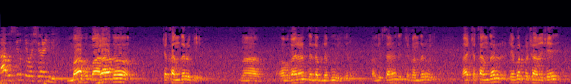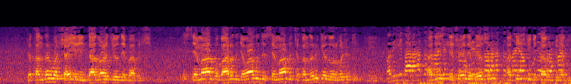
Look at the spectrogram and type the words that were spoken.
باب السلق والشعير ما باراد چکندر کی افغان لبلبو پاکستان کے چکندر ہوئی چکندر ٹیبر پشان شہر چکندر و شاعر دادوڑ چیو دے پاکش استعمال کو بارد جواد استعمال چکندر کے دور بش کی حدیث حدیث کی کتاب جو کی.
